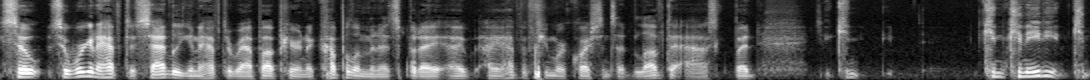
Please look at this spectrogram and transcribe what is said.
so so we're going to have to sadly going to have to wrap up here in a couple of minutes, but I, I I have a few more questions I'd love to ask. But can can Canadian can,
